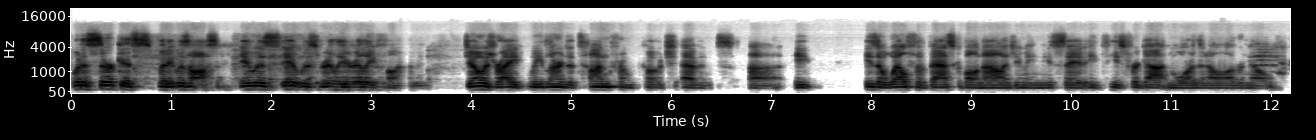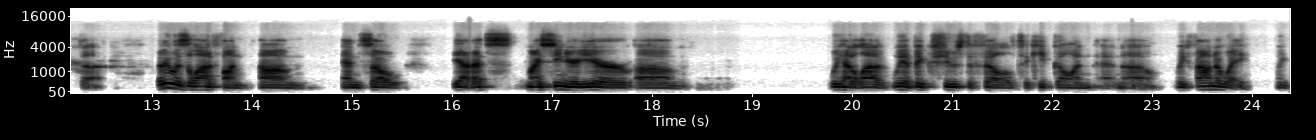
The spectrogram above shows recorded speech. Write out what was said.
what a circus, but it was awesome. It was it was really really fun. Joe is right. We learned a ton from Coach Evans. Uh, he he's a wealth of basketball knowledge. I mean, you say it, he, he's forgotten more than I'll ever know. But, uh, but it was a lot of fun. Um, and so, yeah, that's my senior year. Um, we had a lot of we had big shoes to fill to keep going, and uh, we found a way. We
